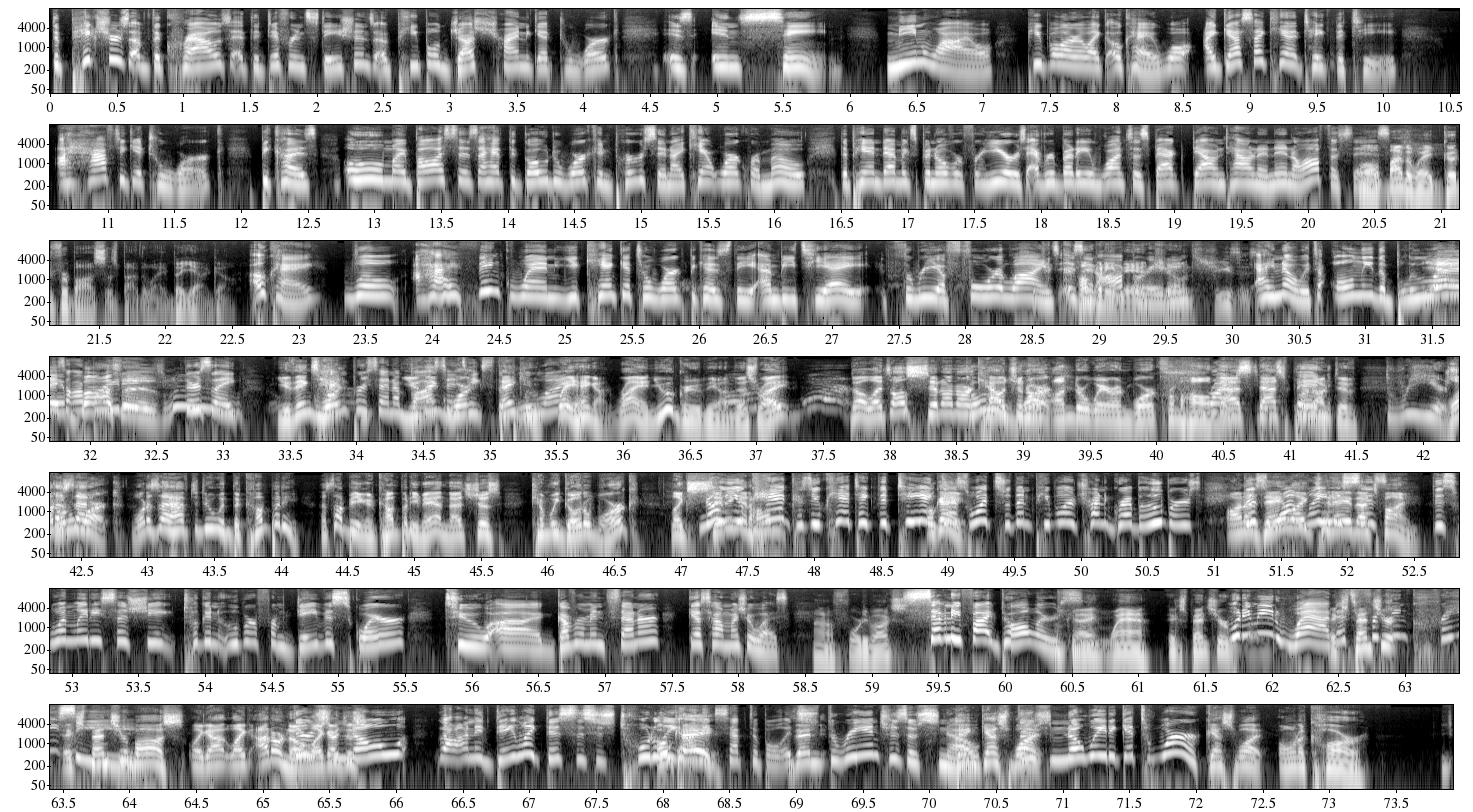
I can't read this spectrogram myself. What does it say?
the pictures of the crowds at the different stations of people just trying to get to work is insane. Meanwhile, people are like, okay, well, I guess I can't take the T. I have to get to work because, oh, my boss says I have to go to work in person. I can't work remote. The pandemic's been over for years. Everybody wants us back downtown and in offices. Well, by the way, good for bosses, by the way. But yeah, go. Okay. Well, I think when you can't get to work because the MBTA three of four lines isn't company man, operating. Jones. Jesus. I know it's only the blue line Yay, is operating. bosses. There's like You think ten percent of you think Boston work- takes the Thank blue you. line. Wait, hang on, Ryan. You agree with me on this, right? No, let's all sit on our Go couch in our underwear and work from home. that's Christ, that's it's been productive. three years. What Go does to that work. What does that have to do with the company? That's not being a company man. That's just can we go to work? Like No, sitting you at home. can't because you can't take the T. And Okay. guess what? So then people are trying to grab Ubers. On a day like today, that's fine. This one lady says she took an Uber from Davis Square to uh, Government Center. Guess how much it was? I don't know, forty bucks. Seventy-five dollars. Okay, wah. Expense your. What do you mean, wow? That's expense your, freaking crazy. Expense your boss. Like I like I don't know. There's like I just no on a day like this. This is totally Okay. unacceptable. It's Then- three inches of snow. then guess what? There's no way to get to work. guess what? Own a car.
